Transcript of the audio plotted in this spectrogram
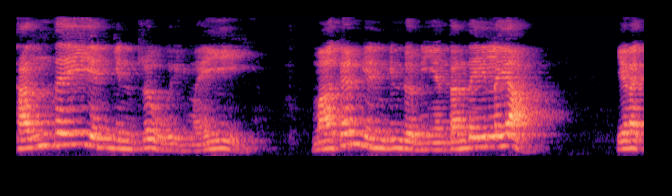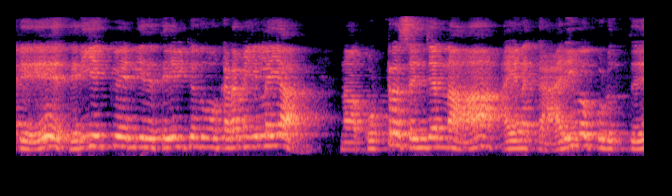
தந்தை என்கின்ற உரிமை மகன் என்கின்ற நீ என் தந்தை இல்லையா? எனக்கு தெரியக்க வேண்டியதை தெரிவிக்கிறது உன் கடமை இல்லையா? நான் குற்றம் செஞ்சேன்னா எனக்கு அறிவை கொடுத்து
